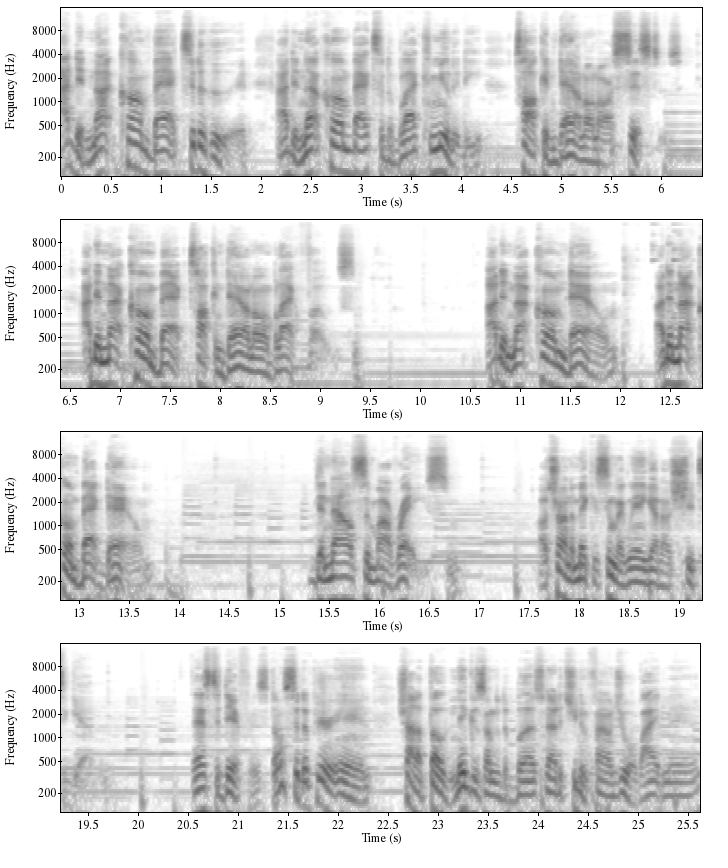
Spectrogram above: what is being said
I did not come back to the hood. I did not come back to the black community talking down on our sisters. I did not come back talking down on black folks. I did not come down. I did not come back down denouncing my race or trying to make it seem like we ain't got our shit together. That's the difference. Don't sit up here and try to throw niggas under the bus now that you done found you a white man.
